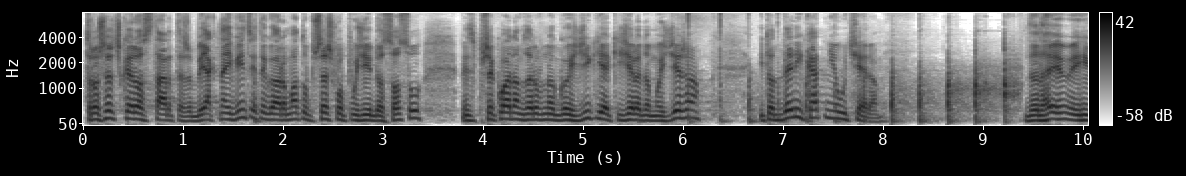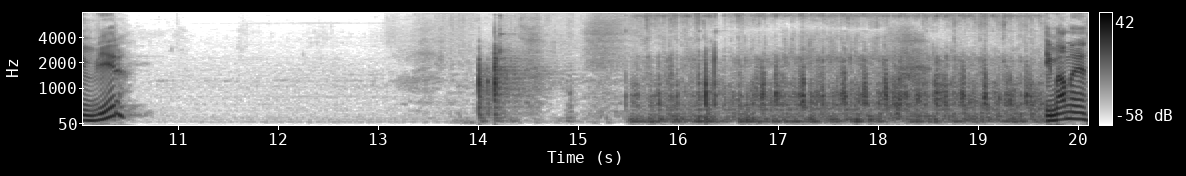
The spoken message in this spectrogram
troszeczkę roztarte, żeby jak najwięcej tego aromatu przeszło później do sosu, więc przekładam zarówno goździki, jak i ziele do moździerza i to delikatnie ucieram. Dodajemy imbir. I mamy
